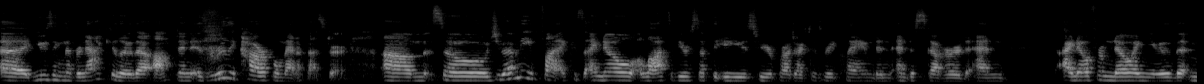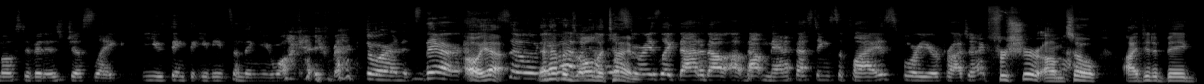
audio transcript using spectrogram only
Uh, using the vernacular that often is a really powerful manifester. Um, so, do you have any fun? Because I know lots of your stuff that you use for your project is reclaimed and, and discovered, and I know from knowing you that most of it is just like you think that you need something, you walk out your back door, and it's there. oh yeah, So that happens all the time. Stories like that about about manifesting supplies for your project. For sure. Um, Yeah. So I did a big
